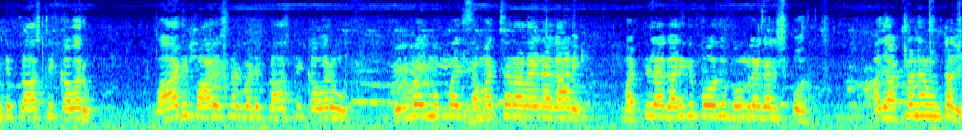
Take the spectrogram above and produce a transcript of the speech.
వాడినటువంటి ప్లాస్టిక్ కవరు వాడి పారేసినటువంటి ప్లాస్టిక్ కవరు ఇరవై ముప్పై సంవత్సరాలైనా కానీ మట్టిలో కరిగిపోదు భూమిలో కలిసిపోదు. అది అట్లనే ఉంటుంది.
